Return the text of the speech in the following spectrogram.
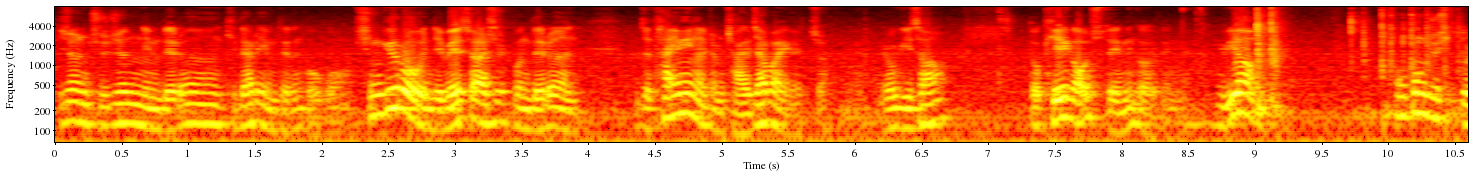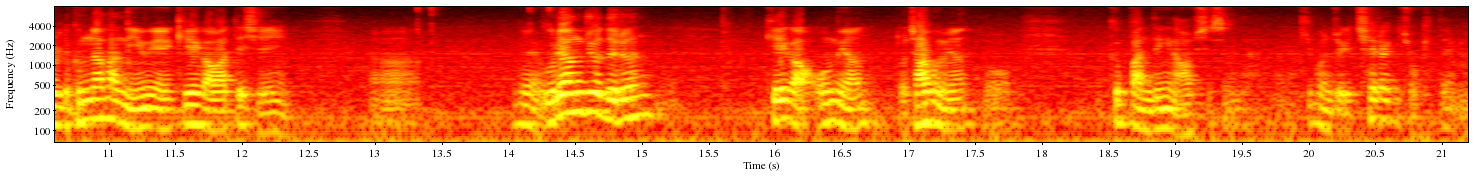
기존 주주님들은 기다리면 되는 거고 신규로 이제 매수하실 분들은 이제 타이밍을 좀 잘 잡아야겠죠. 예, 여기서 또 기회가 올 수도 있는 거거든요. 위험 홍콩 주식들도 급락한 이후에 기회가 왔듯이 어, 그 우량주들은 기회가 오면 또 잡으면 또 급반등이 나올 수 있습니다. 기본적인 체력이 좋기 때문에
